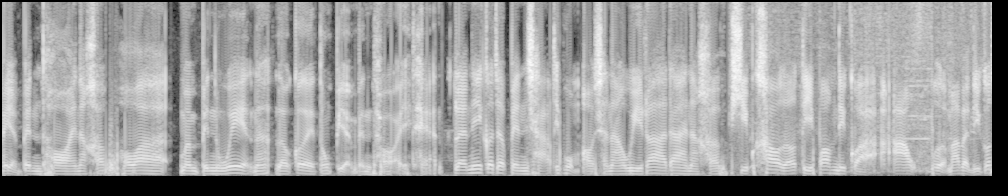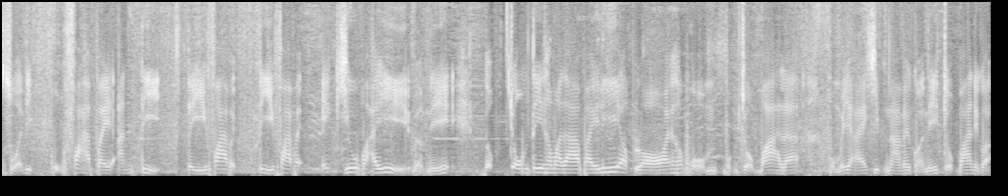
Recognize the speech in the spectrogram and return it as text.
เปลี่ยนเป็นทอยนะครับ เพราะว่ามันเป็นเวทนะเราก็เลยต้องเปลี่ยนเป็นทอยแทน และนี่ก็จะเป็นฉากที่ผมเอาชนะวีราได้นะครับคลิปเข้าแล้วตีป้อมดีกว่าเอาเปิดมาแบบนี้ก็สวยดิฟาดไปอันติตีฟาดไปตีฟาดไปเอ็กคิวไปแบบนี้โจมตีธรรมดาไปเรียบร้อยครับผมผมจบบ้านแล้ว ผมไม่อยากให้คลิปนานไปกว่านี้จบบ้านดีกว่า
